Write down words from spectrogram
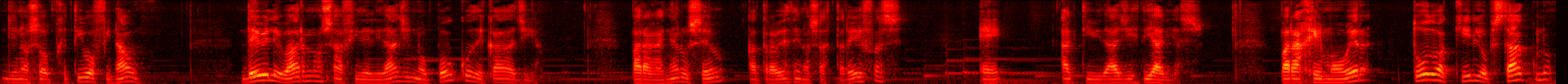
de nosso objetivo final deve levar-nos à fidelidade no pouco de cada dia, para ganhar o céu através de nossas tarefas e atividades diárias, para remover todo aquele obstáculo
